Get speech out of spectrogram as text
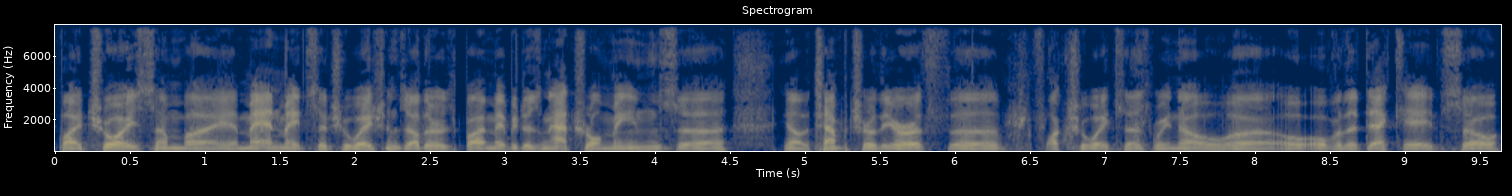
by choice, some by man-made situations, others by maybe just natural means. you know, temperature of the Earth fluctuates, as we know, over the decades. So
